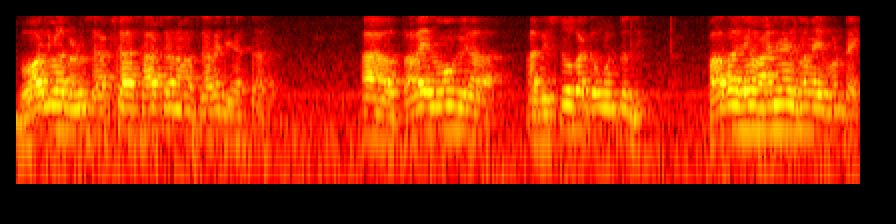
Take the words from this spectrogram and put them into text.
బోర్లో పడు సాక్షా సాష్టాంగ నమస్కారం చేస్తారు. ఆ తల ఏమో ఆ విష్ణు పక్క ఉంటుంది. పాదాలేమో ఆంజనేయ స్వామి వైపు ఉంటాయి.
